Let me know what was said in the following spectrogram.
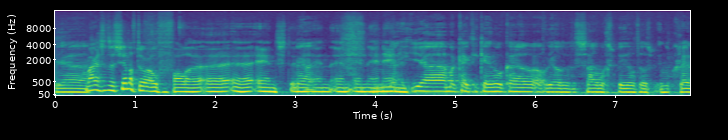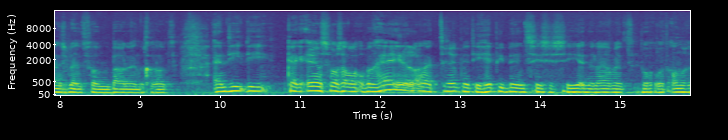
Ja. Waren ze er zelf door overvallen, eh, eh, Ernst en, Ja. en, en, en? Ja, maar kijk, die kennen elkaar. Die hadden samen gespeeld als in de begeleidingsband van Boudewijn de Groot. En die, die, kijk, Ernst was al op een hele lange trip met die hippieband CCC en daarna met wat andere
